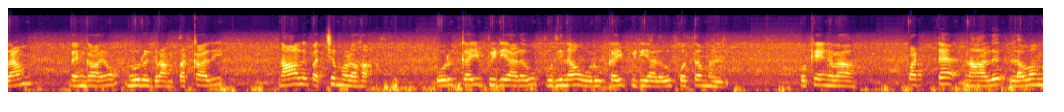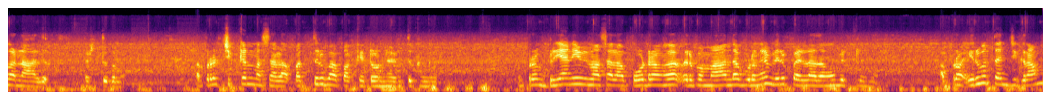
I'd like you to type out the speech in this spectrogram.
கிராம் வெங்காயம் நூறு கிராம் தக்காளி நாலு பச்சை மிளகா ஒரு கைப்பிடி அளவு புதினா ஒரு கைப்பிடி அளவு கொத்தமல்லி. ஓகேங்களா? பட்டை நாலு லவங்கம் நாலு எடுத்துக்கணும். அப்புறம் சிக்கன் மசாலா பத்து ரூபா பாக்கெட் ஒன்று எடுத்துக்கோங்க. அப்புறம் பிரியாணி மசாலா போடுறவங்க விருப்பமாக இருந்தால் போடுங்க விருப்பம் இல்லாதவங்க விட்டுருங்க. அப்புறம் இருபத்தஞ்சி கிராம்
